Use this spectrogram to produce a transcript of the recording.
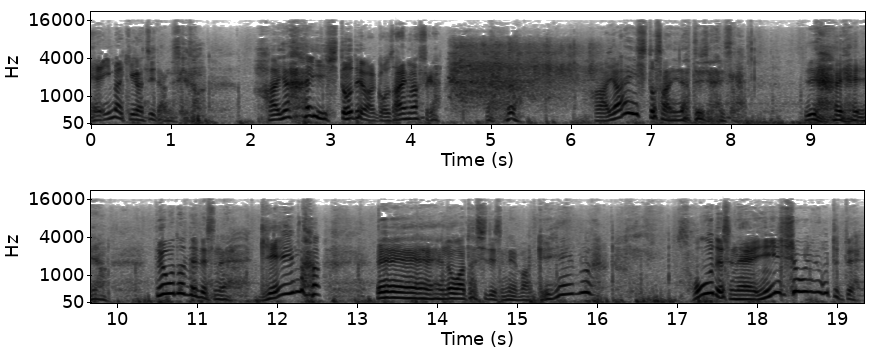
えー今気がついたんですけど、早い人ではございますが、早い人さんになってるじゃないですか。いやいやいや。ということでですね、ゲーマー、えーの私ですね、まあゲーム、そうですね、印象に残ってて、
